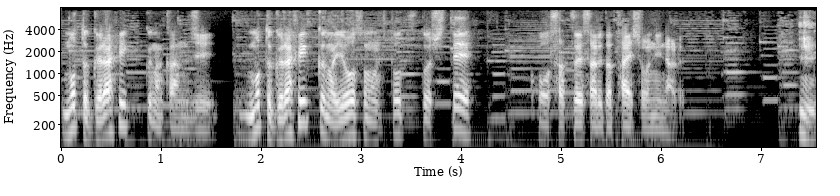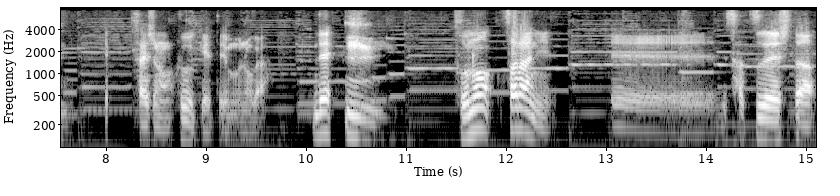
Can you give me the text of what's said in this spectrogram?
もっとグラフィックな感じ、もっとグラフィックの要素の一つとして、こう撮影された対象になる。うん。最初の風景というものが。で、うん。その、さらに、えー撮影した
